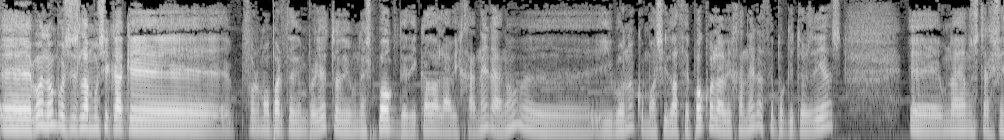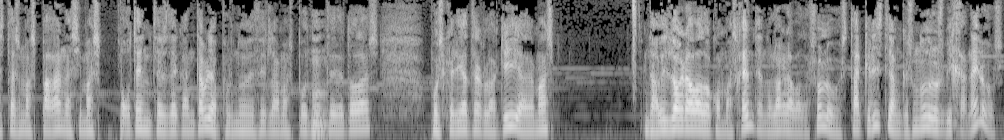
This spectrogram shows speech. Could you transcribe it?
Eh, bueno, pues es la música que formó parte de un proyecto, de un Spock dedicado a la Vijanera, ¿no? Eh, y bueno, como ha sido hace poco la Vijanera, hace poquitos días, eh, una de nuestras fiestas más paganas y más potentes de Cantabria, por no decir la más potente de todas, pues quería traerlo aquí. Además, David lo ha grabado con más gente, no lo ha grabado solo. Está Cristian, que es uno de los vijaneros,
